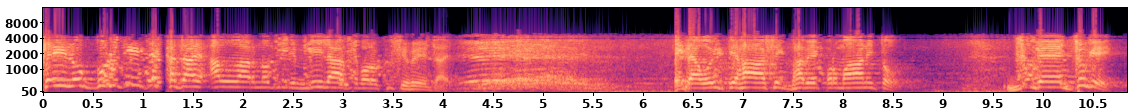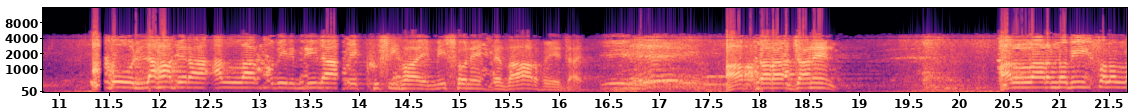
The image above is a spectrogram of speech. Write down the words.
সেই লোকগুলোকেই দেখা যায় আল্লাহর নবীর মিলাদে বড় খুশি হয়ে যায়। এটা ঐতিহাসিক ভাবে প্রমাণিত। যুগে যুগে আবু লাহাবেরা আল্লাহর নবীর মিলাদে খুশি হয়, মিশনে বেজার হয়ে যায়। আপনারা জানেন আল্লাহর নবী সাল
